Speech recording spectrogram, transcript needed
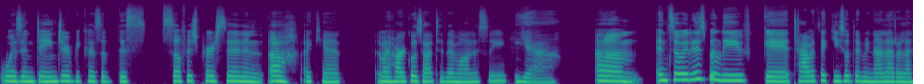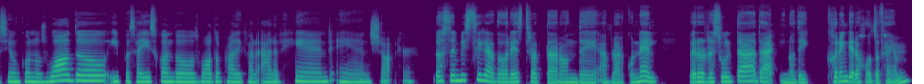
was in danger because of this selfish person. And, ah, I can't. My heart goes out to them, honestly. Yeah. Um, and so it is believed que Tabatha quiso terminar la relación con Oswaldo y pues ahí es cuando Oswaldo probably got out of hand and shot her. Los investigadores trataron de hablar con él, pero resulta that, you know, they couldn't get a hold of him.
